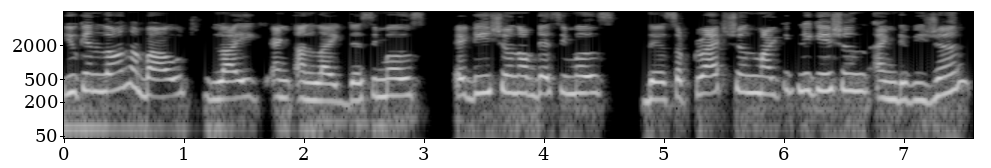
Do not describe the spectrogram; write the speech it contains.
you can learn about like and unlike decimals, addition of decimals, their subtraction, multiplication and division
